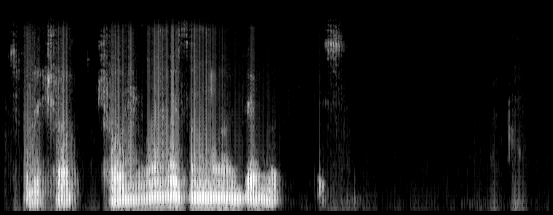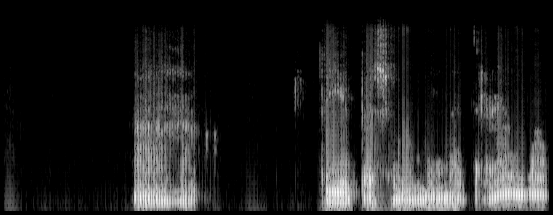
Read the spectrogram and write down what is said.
Господи, чого, ви за мною дивитесь? Ага. Є те, що мені не треба.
